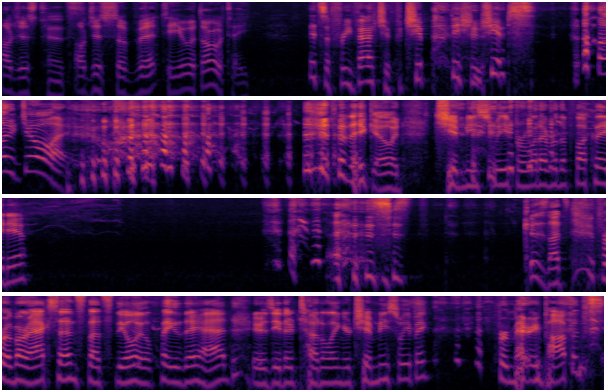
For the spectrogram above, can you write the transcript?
I'll just, I'll just submit to your authority. It's a free voucher for chip fish and chips. Oh joy! they go and chimney sweep or whatever the fuck they do. Because that's from our accents, that's the only thing they had. It was either tunneling or chimney sweeping for Mary Poppins.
